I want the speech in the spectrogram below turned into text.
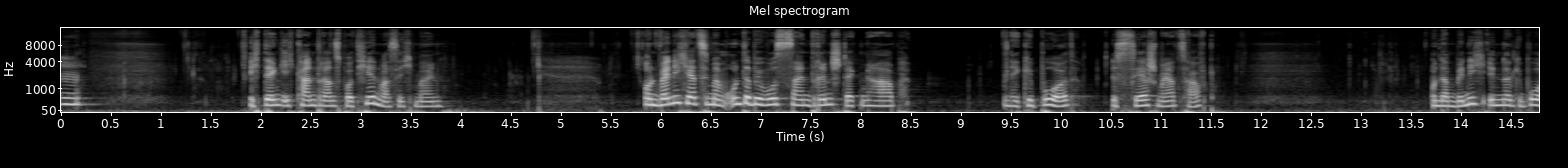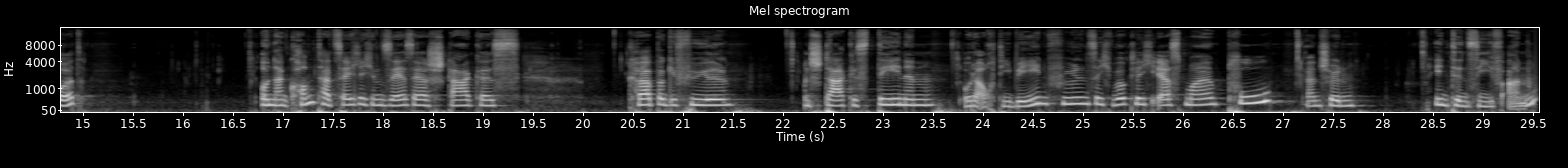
mh, hm, ich denke, ich kann transportieren, was ich meine. Und wenn ich jetzt in meinem Unterbewusstsein drinstecken habe, eine Geburt ist sehr schmerzhaft. Und dann bin ich in der Geburt. Und dann kommt tatsächlich ein sehr, sehr starkes Körpergefühl, ein starkes Dehnen, oder auch die Wehen fühlen sich wirklich erstmal, puh, ganz schön intensiv an.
